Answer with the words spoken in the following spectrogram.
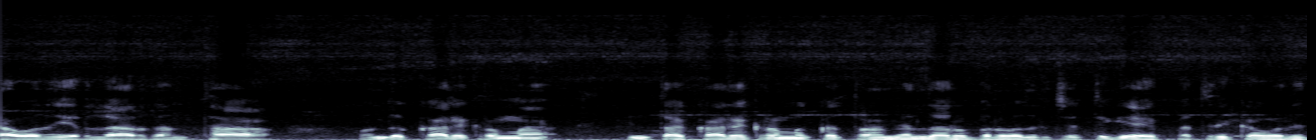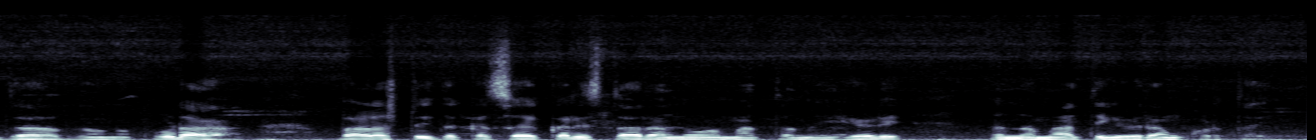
ಯಾವುದೇ ಇರಲಾರ್ದಂಥ ಒಂದು ಕಾರ್ಯಕ್ರಮ. ಇಂಥ ಕಾರ್ಯಕ್ರಮಕ್ಕೆ ತಾವೆಲ್ಲರೂ ಬರೋದ್ರ ಜೊತೆಗೆ ಪತ್ರಿಕಾ ವರದಿಗಾರರನ್ನು ಕೂಡ ಭಾಳಷ್ಟು ಇದಕ್ಕೆ ಸಹಕರಿಸ್ತಾರೆ ಅನ್ನುವ ಮಾತನ್ನು ಹೇಳಿ ನನ್ನ ಮಾತಿಗೆ ವಿರಾಮ ಕೊಡ್ತಾ ಇದ್ದೀನಿ.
